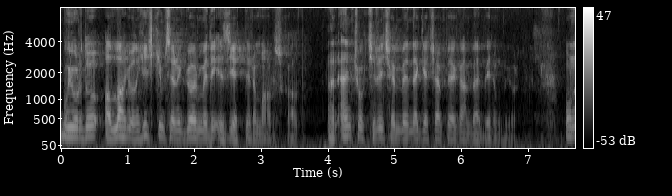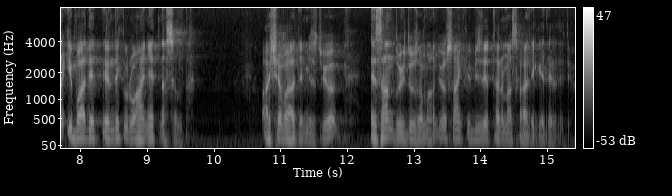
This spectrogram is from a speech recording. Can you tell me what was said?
Buyurdu, Allah yolunda hiç kimsenin görmediği eziyetlere maruz kaldı. Yani en çok çile çemberinde geçen peygamber benim buyurdu. Onun ibadetlerindeki ruhaniyet nasıldı? Ayşe validemiz diyor, ezan duyduğu zaman diyor sanki bizi de tanımaz hale gelirdi diyor.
